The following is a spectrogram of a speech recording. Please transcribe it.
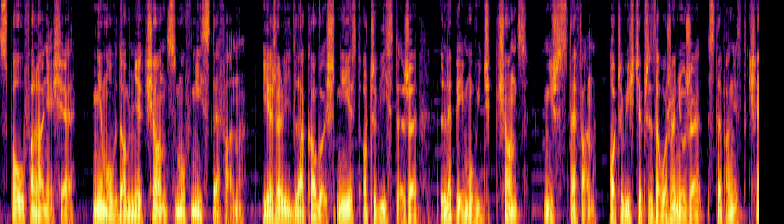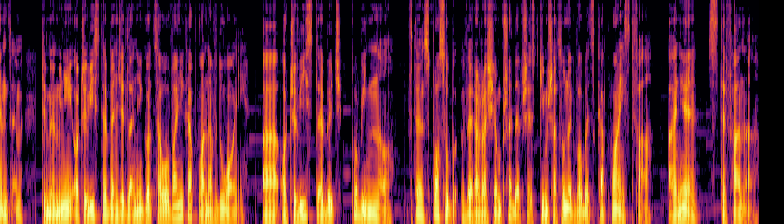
Spoufalanie się. Nie mów do mnie ksiądz, mów mi Stefan. Jeżeli dla kogoś nie jest oczywiste, że lepiej mówić ksiądz niż Stefan, oczywiście przy założeniu, że Stefan jest księdzem, tym mniej oczywiste będzie dla niego całowanie kapłana w dłoń. A oczywiste być powinno. W ten sposób wyraża się przede wszystkim szacunek wobec kapłaństwa, a nie Stefana.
